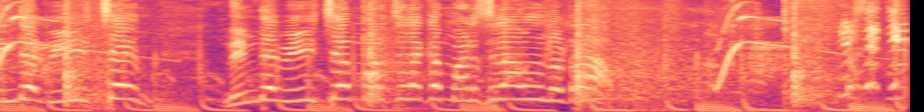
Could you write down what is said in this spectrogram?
നിന്റെ വീഴ്ചയും നിന്റെ വീഴ്ചയും മറിച്ചിലൊക്കെ മനസ്സിലാവുന്നുണ്ടോ 女神经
